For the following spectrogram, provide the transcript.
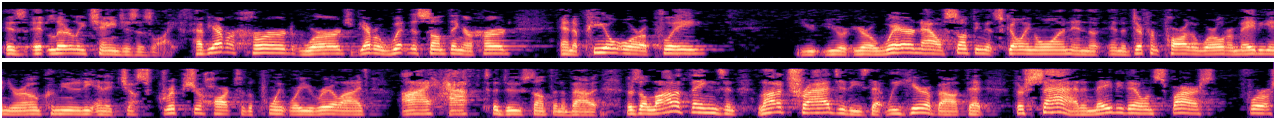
is it literally changes his life. Have you ever heard words? Have you ever witnessed something or heard an appeal or a plea? You, you're, you're aware now of something that's going on in the in a different part of the world, or maybe in your own community, and it just grips your heart to the point where you realize I have to do something about it. There's a lot of things and a lot of tragedies that we hear about that they're sad and maybe they'll inspire us for a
